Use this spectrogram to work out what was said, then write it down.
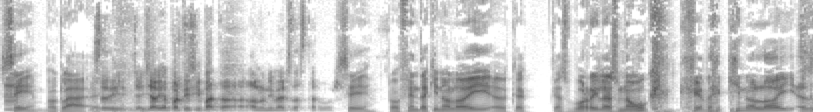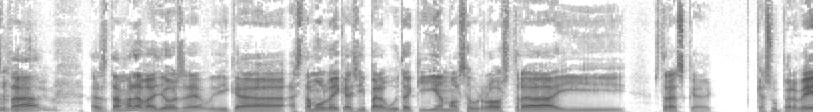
Sí, però clar... És a dir, ja, ja havia participat a, a l'univers de Star Wars. Sí, però fent de Quinoloi, eh, que, que es borri l'Snoke, que de Quinoloi està, sí, no. està meravellós, eh? Vull dir que està molt bé que hagi aparegut aquí amb el seu rostre i... Ostres, que, que superbé,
